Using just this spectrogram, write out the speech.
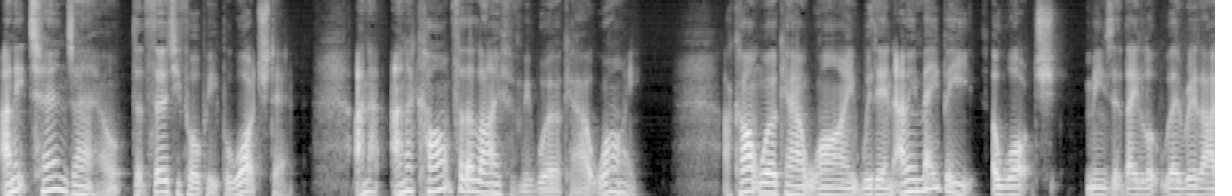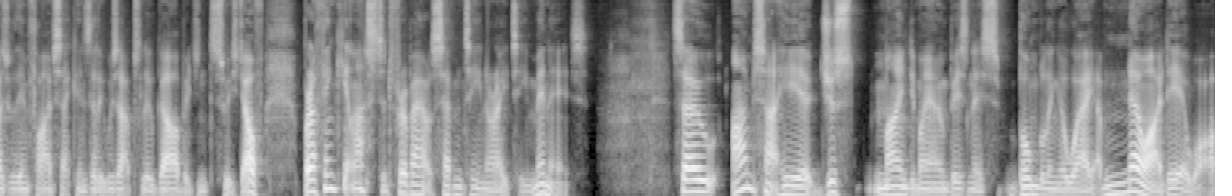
and it turns out that 34 people watched it. And I, and I can't for the life of me work out why. I can't work out why within. I mean, maybe a watch means that they look they realise within five seconds that it was absolute garbage and switched off. But I think it lasted for about seventeen or eighteen minutes. So I'm sat here just minding my own business, bumbling away. I've no idea what I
